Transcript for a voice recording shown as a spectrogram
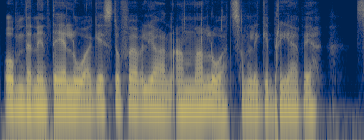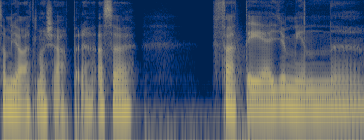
Om den inte är logisk, då får jag väl göra en annan låt som ligger bredvid, som gör att man köper det. Alltså, för att det är ju min... Eh,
